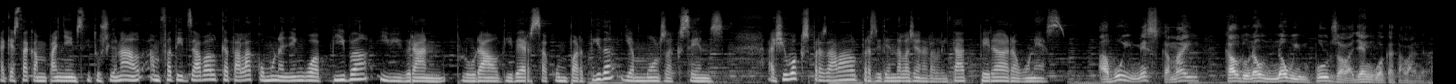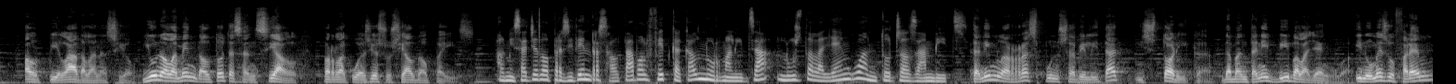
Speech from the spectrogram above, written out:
Aquesta campanya institucional enfatitzava el català com una llengua viva i vibrant, plural, diversa, compartida i amb molts accents. Així ho expressava el president de la Generalitat, Pere Aragonès. Avui més que mai cal donar un nou impuls a la llengua catalana el pilar de la nació i un element del tot essencial per la cohesió social del país. El missatge del president ressaltava el fet que cal normalitzar l'ús de la llengua en tots els àmbits. Tenim la responsabilitat històrica de mantenir viva la llengua i només ho farem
